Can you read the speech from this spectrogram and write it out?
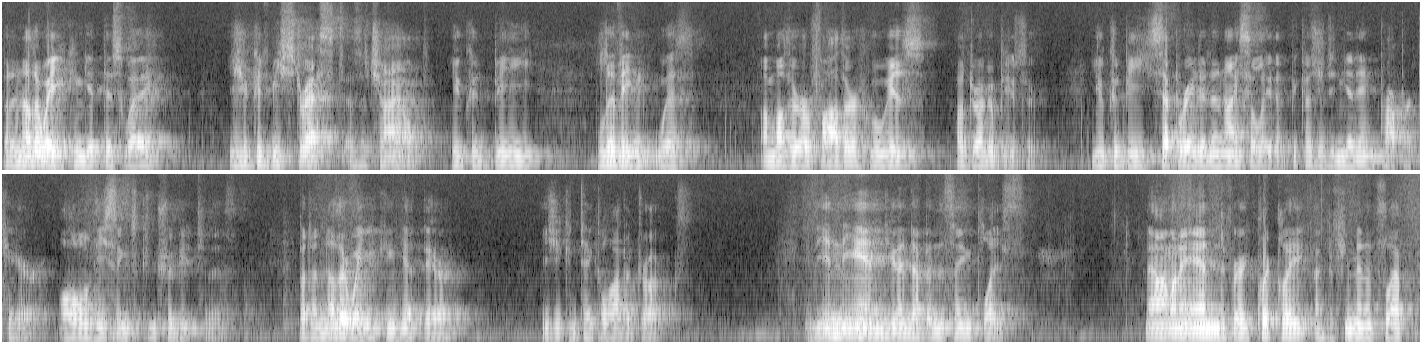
But another way you can get this way is you could be stressed as a child. You could be living with a mother or father who is a drug abuser. You could be separated and isolated because you didn't get any proper care. All of these things contribute to this. But another way you can get there is you can take a lot of drugs. And in the end, you end up in the same place. Now, I want to end very quickly. I have a few minutes left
